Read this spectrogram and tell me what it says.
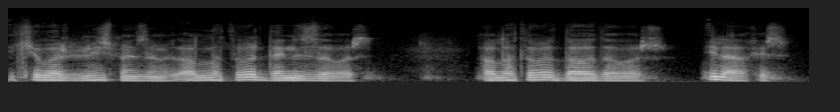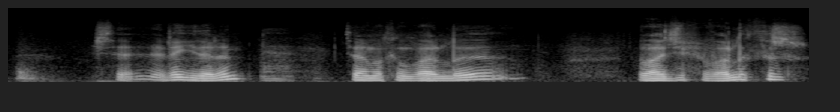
iki var birbirine hiç benzemez. Allah da var, deniz de var. Allah da var, dağ da var. İlahir. İşte öyle gidelim. Cenab-ı Hakk'ın varlığı vacip bir varlıktır.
